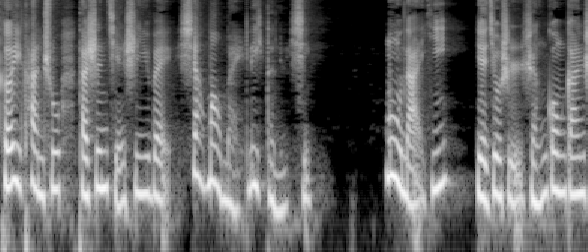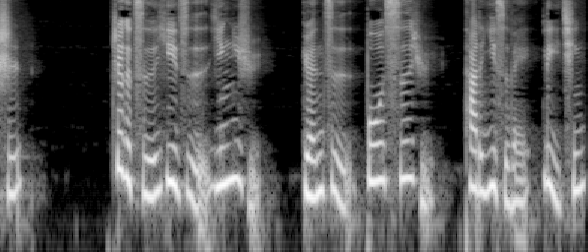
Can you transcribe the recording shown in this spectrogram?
可以看出她生前是一位相貌美丽的女性。木乃伊，也就是人工干尸。这个词译自英语，源自波斯语，它的意思为沥青。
